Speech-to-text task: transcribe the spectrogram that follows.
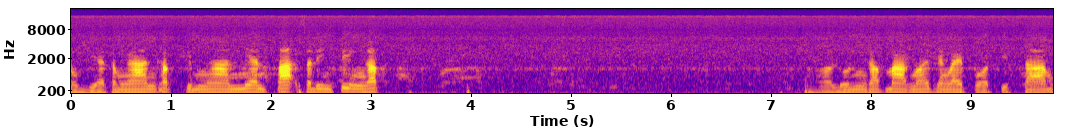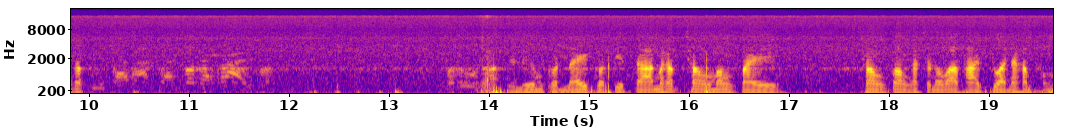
โยกเบียร์ทำงานครับทีมงานเมียนปะสลิงติ้งครับรอลุ้นครับมากน้อยเพียงไรโปรดติดตามครับ อย่าลืมกดไลค์กดติดตามนะครับ ช่องบ้องไฟช่องกล้องคัสโนวาพาจวดนะครับ ผม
